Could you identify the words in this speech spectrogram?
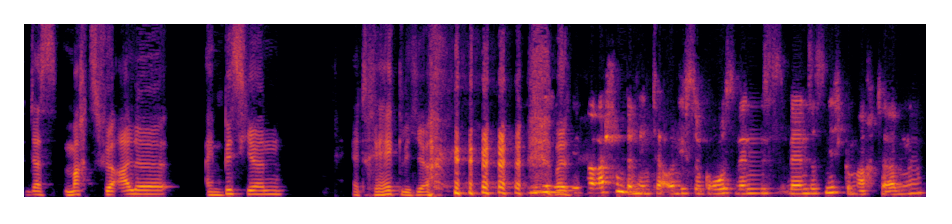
das macht es für alle ein bisschen erträglicher. Weil, die Überraschung dahinter auch nicht so groß, wenn, sie es nicht gemacht haben. Ne?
